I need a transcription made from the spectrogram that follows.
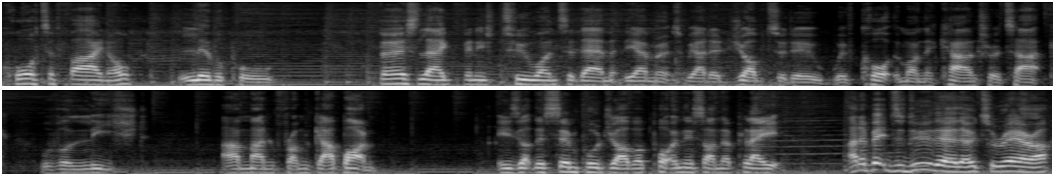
Quarter final, Liverpool. First leg finished 2-1 to them at the Emirates. We had a job to do. We've caught them on the counter-attack. We've unleashed our man from Gabon. He's got the simple job of putting this on the plate. Had a bit to do there though, Torreira.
